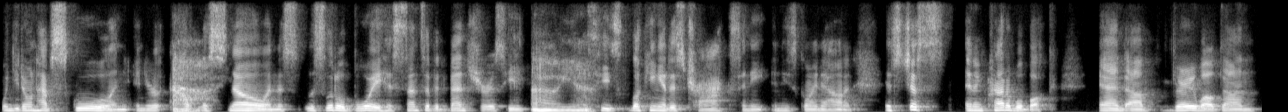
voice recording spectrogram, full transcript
when you don't have school and, and you're out in the ah. snow and this this little boy his sense of adventure as he oh yeah as he's looking at his tracks and he and he's going out and it's just an incredible book and um, very well done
